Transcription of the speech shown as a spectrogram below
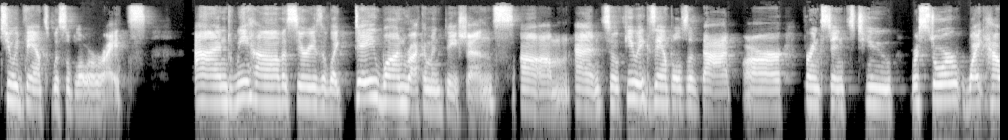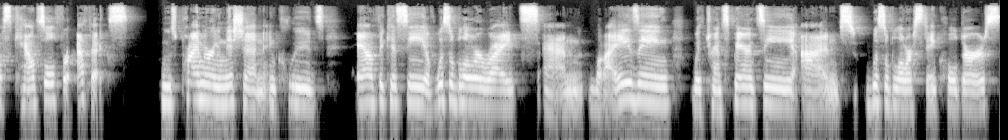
to advance whistleblower rights. And we have a series of like day one recommendations. Um, and so a few examples of that are, for instance, to restore White House Counsel for Ethics, whose primary mission includes advocacy of whistleblower rights and liaising with transparency and whistleblower stakeholders.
